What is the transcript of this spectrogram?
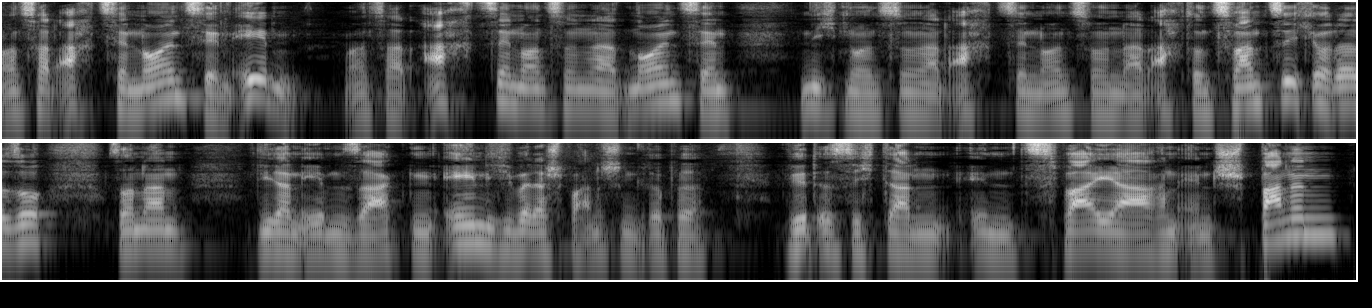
1918, 19 19, eben 1918, 1919, nicht 1918, 1928 oder so, sondern die dann eben sagten, ähnlich wie bei der spanischen Grippe, wird es sich dann in zwei Jahren entspannen,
